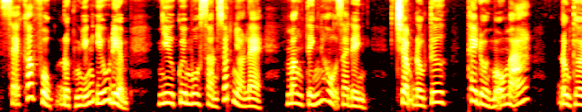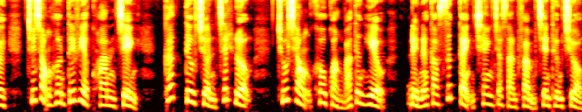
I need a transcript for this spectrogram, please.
sẽ khắc phục được những yếu điểm như quy mô sản xuất nhỏ lẻ, mang tính hộ gia đình, chậm đầu tư, thay đổi mẫu mã, đồng thời chú trọng hơn tới việc hoàn chỉnh các tiêu chuẩn chất lượng, chú trọng khâu quảng bá thương hiệu để nâng cao sức cạnh tranh cho sản phẩm trên thương trường.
